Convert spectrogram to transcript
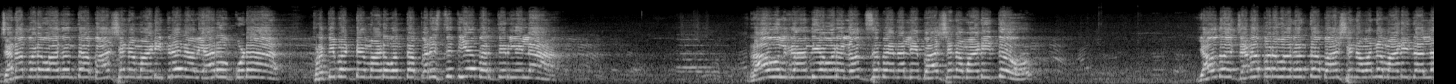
ಜನಪರವಾದಂತ ಭಾಷಣ ಮಾಡಿದ್ರೆ ನಾವು ಯಾರು ಕೂಡ ಪ್ರತಿಭಟನೆ ಮಾಡುವಂತ ಪರಿಸ್ಥಿತಿಯೇ ಬರ್ತಿರ್ಲಿಲ್ಲ. ರಾಹುಲ್ ಗಾಂಧಿ ಅವರು ಲೋಕಸಭೆಯಲ್ಲಿ ಭಾಷಣ ಮಾಡಿದ್ದು, ಯಾವುದೋ ಜನಪರವಾದಂತ ಭಾಷಣವನ್ನ ಮಾಡಿದ್ದಲ್ಲ.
